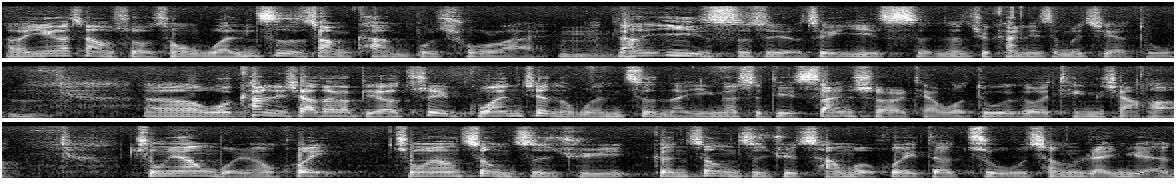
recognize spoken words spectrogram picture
呃，应该这样说，从文字上看不出来，嗯，然后意思是有这个意思，那就看你怎么解读，嗯。呃，我看了一下，大概比较最关键的文字呢，应该是第三十二条，我读给各位听一下哈。中央委员会、中央政治局跟政治局常委会的组成人员，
